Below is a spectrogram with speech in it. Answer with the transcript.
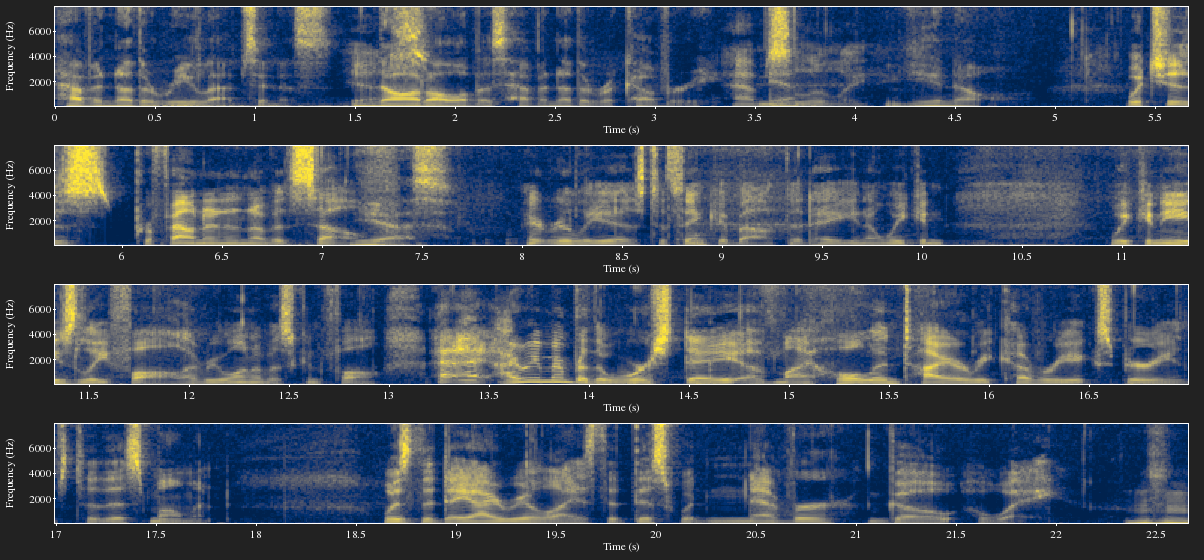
have another relapse in us. Yes. Not all of us have another recovery. Absolutely. You know. Which is profound in and of itself. Yes. It really is to think about that. Hey, you know, we can we can easily fall. Every one of us can fall. I, I I remember the worst day of my whole entire recovery experience to this moment was the day I realized that this would never go away. Mm-hmm.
